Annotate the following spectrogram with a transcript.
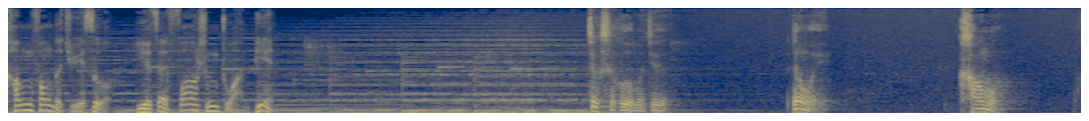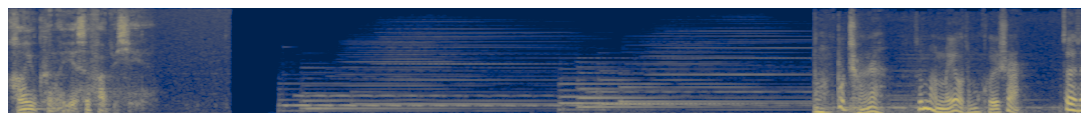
康芳的角色也在发生转变。这个时候，我们就认为康某很有可能也是犯罪嫌疑人。不承认，根本没有这么回事儿。再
